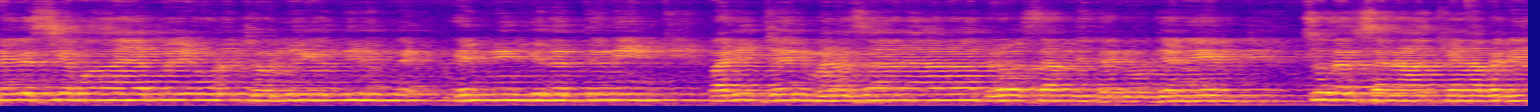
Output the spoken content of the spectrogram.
രഹസ്യമായ അമ്മയോട് ചൊല്ലിയെന്നിരും എന്നിങ്കിതത്തിനി പരിചയൻ മനസ്സാനാ ദ്രവസന്ധി തനുജനെ സുദർശനാഖ്യനവനെ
